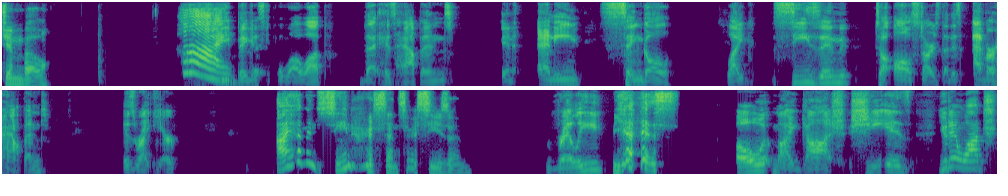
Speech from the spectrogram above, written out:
Jimbo. Hi. The biggest blow up that has happened in any single like season to all stars that has ever happened is right here. I haven't seen her since her season. Really? Yes. Oh my gosh. She is you didn't watch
